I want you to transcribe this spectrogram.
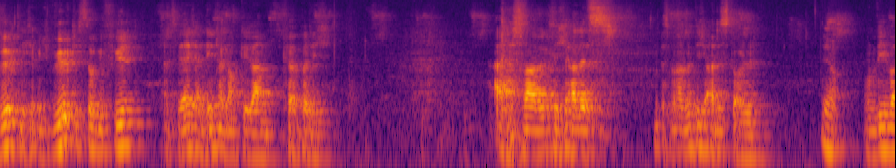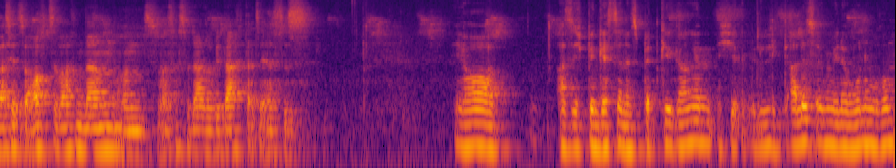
wirklich, ich habe mich wirklich so gefühlt, als wäre ich an dem Tag noch gerannt, körperlich. Es war wirklich alles, es war wirklich alles toll. Ja. Und wie war es jetzt so aufzuwachen dann und was hast du da so gedacht als erstes? Ja, also ich bin gestern ins Bett gegangen. Hier liegt alles irgendwie in der Wohnung rum.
